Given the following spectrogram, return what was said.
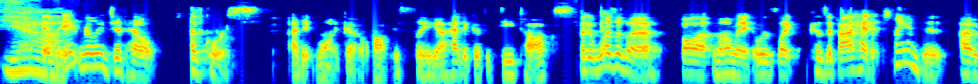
Yeah. And it really did help. Of course, I didn't want to go, obviously. I had to go to detox, but it wasn't a fallout moment. It was like, because if I had planned it, I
